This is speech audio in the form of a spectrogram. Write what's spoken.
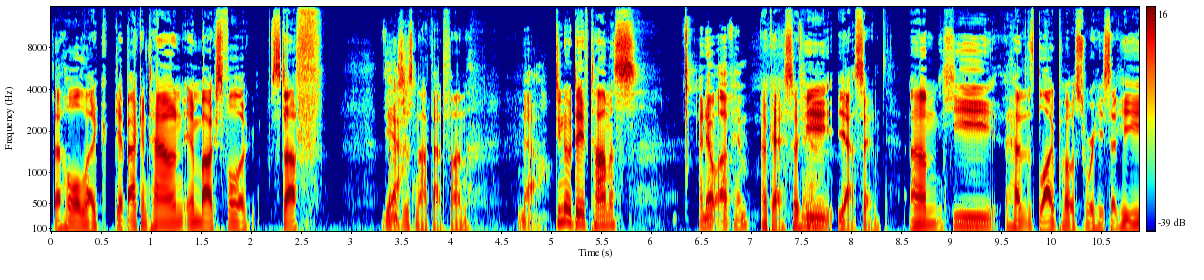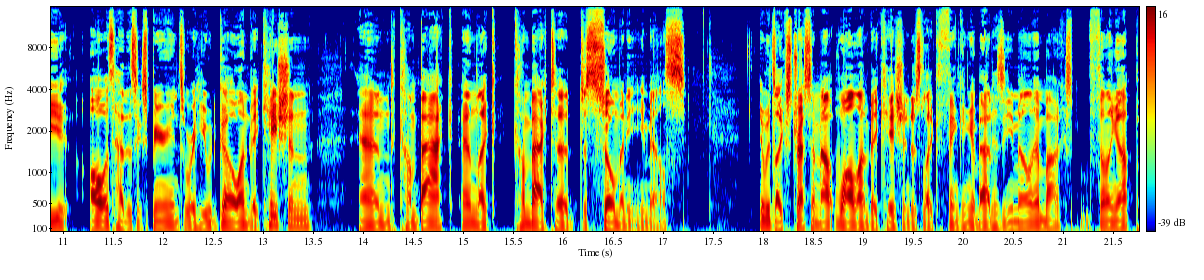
that whole like get back in town inbox full of stuff. Yeah. It's just not that fun. No, Do you know Dave Thomas? I know of him. Okay, so he yeah, same. Um, he had this blog post where he said he always had this experience where he would go on vacation and come back and like come back to just so many emails. It would like stress him out while on vacation, just like thinking about his email inbox filling up.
